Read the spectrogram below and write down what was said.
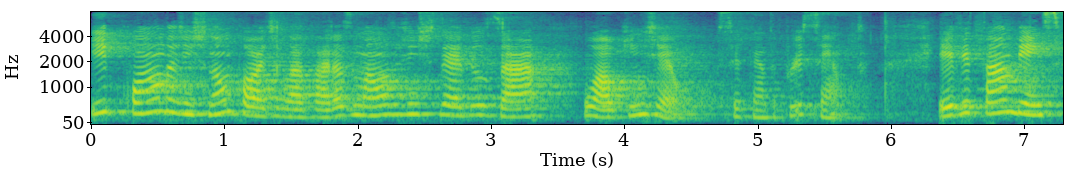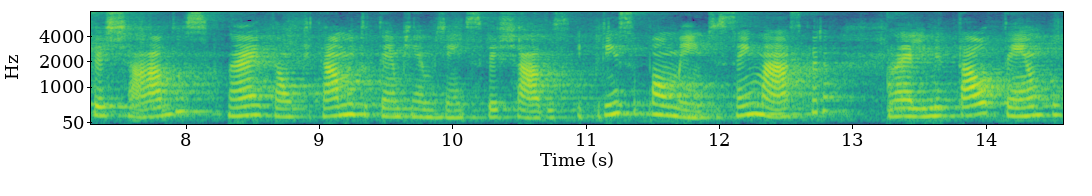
E quando a gente não pode lavar as mãos, a gente deve usar o álcool em gel, 70%. Evitar ambientes fechados, né? Então, ficar muito tempo em ambientes fechados e principalmente sem máscara, né? Limitar o tempo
